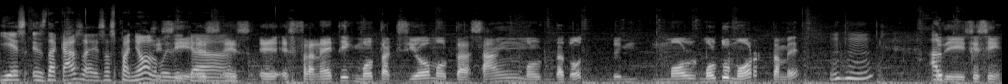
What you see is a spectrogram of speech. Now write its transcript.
i és, és de casa, és espanyol. Sí, vull sí, dir que... és, és, és, és frenètic, molta acció, molta sang, molt de tot, molt, molt d'humor, també. Mhm. Vull El- dir, sí, sí.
